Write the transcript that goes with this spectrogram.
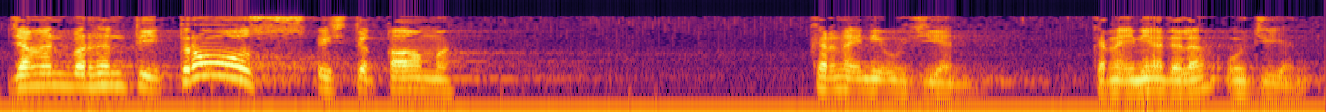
jangan berhenti, terus istiqamah. Karena ini ujian. Karena ini adalah ujian.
